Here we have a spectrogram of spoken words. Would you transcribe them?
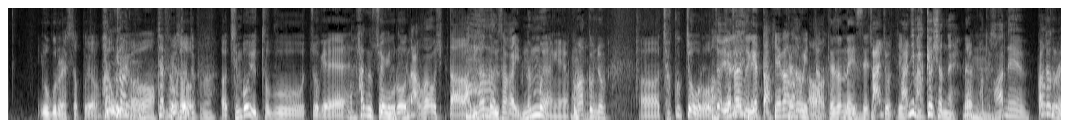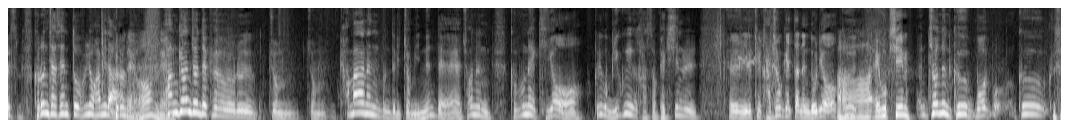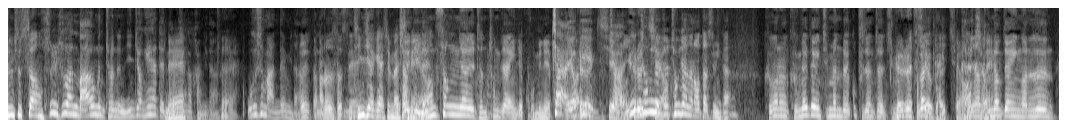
요구를 했었고요. 황교안 대표 그래서 어, 진보 유튜브 쪽에 어, 적극적으로 나가고 싶다 아. 이런 의사가 있는 모양이에요. 그만큼 어. 좀 어, 적극적으로 어, 개선 되겠다. 개방하고 대선, 있다. 어, 대선 레이스에 적극 많이, 많이 바뀌셨네. 네, 음. 바뀌었습니다. 아, 네. 깜짝 놀랐습니다. 그 런 자세는 또 훌륭합니다. 그러네요. 네. 황교안 전 대표를 좀, 좀 폄하하는 분들이 좀 있는데 저는 그분의 기여 그리고 미국에 가서 백신을 이렇게 가져오겠다는 노력. 아, 그, 애국심. 저는 그 뭐, 뭐 그, 그 순수성, 순수한 마음은 저는 인정해야 된다고 네. 생각합니다. 네. 웃으면 안 됩니다. 알아서 네. 진지하게 하신 말씀이에요. 윤석열 전 총장이 이제 고민에 자 여기 그렇죠. 자 윤석열 그렇죠. 전 총장은 어떻습니까? 그거는 긍정적인 측면도 있고 부정적인 측면도 그렇죠, 두 가지 다 그렇죠. 있죠. 그렇죠. 긍정적인 거는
